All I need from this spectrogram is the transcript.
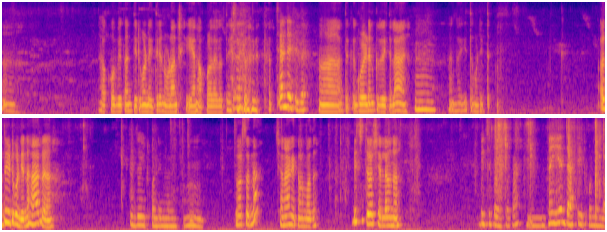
ಹಾಂ. ಹಾಕೋಬೇಕಂತ ಇಟ್ಕೊಂಡೈತ್ರಿ ನೋಡೋಣ್ರಿ ಏನು ಹಾಕೊಳ್ಳೋದಾಗುತ್ತೆ ಚಂದ ಹಾಂ ಅದಕ್ಕೆ ಗೋಲ್ಡನ್ ಕಲರ್ ಐತಲ್ಲ? ಹಂಗಾಗಿ ತಗೊಂಡಿತ್ತು ಅದು ಇಟ್ಕೊಂಡಿನ ಹಾರ? ಇದು ಇಟ್ಕೊಂಡಿನ ಮಮ್ಮಿ. ಹ್ಞೂ ತೋರ್ಸದ್ನ? ಚೆನ್ನಾಗೈತೆ ನೋಡಮ್ಮ ಅದು ಬಿಚ್ಚಿ ತೋರ್ಸಿ ಎಲ್ಲವನ್ನ ಬಿಚ್ಚಿ ತೋರಿಸ್ಬೇಕಾ? ನಾ ಏನು ಜಾಸ್ತಿ ಇಟ್ಕೊಂಡಿಲ್ಲ.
